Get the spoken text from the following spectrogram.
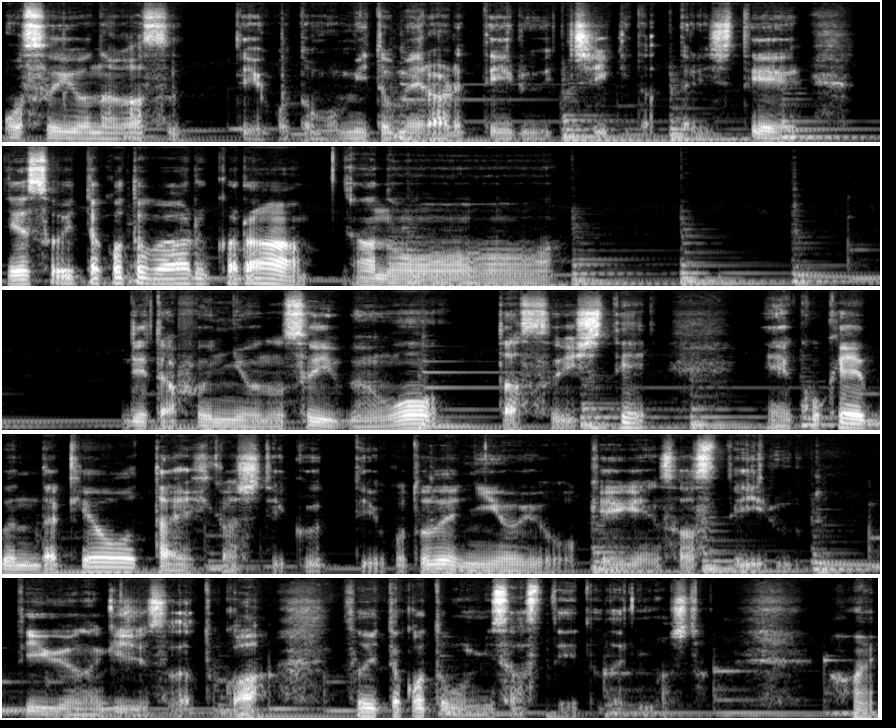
汚水を流すっていうことも認められている地域だったりして、で、そういったことがあるから、あのー、出た糞尿の水分を脱水して、えー、固形分だけを堆肥化していくっていうことで匂いを軽減させているっていうような技術だとか、そういったことも見させていただきました。はい。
